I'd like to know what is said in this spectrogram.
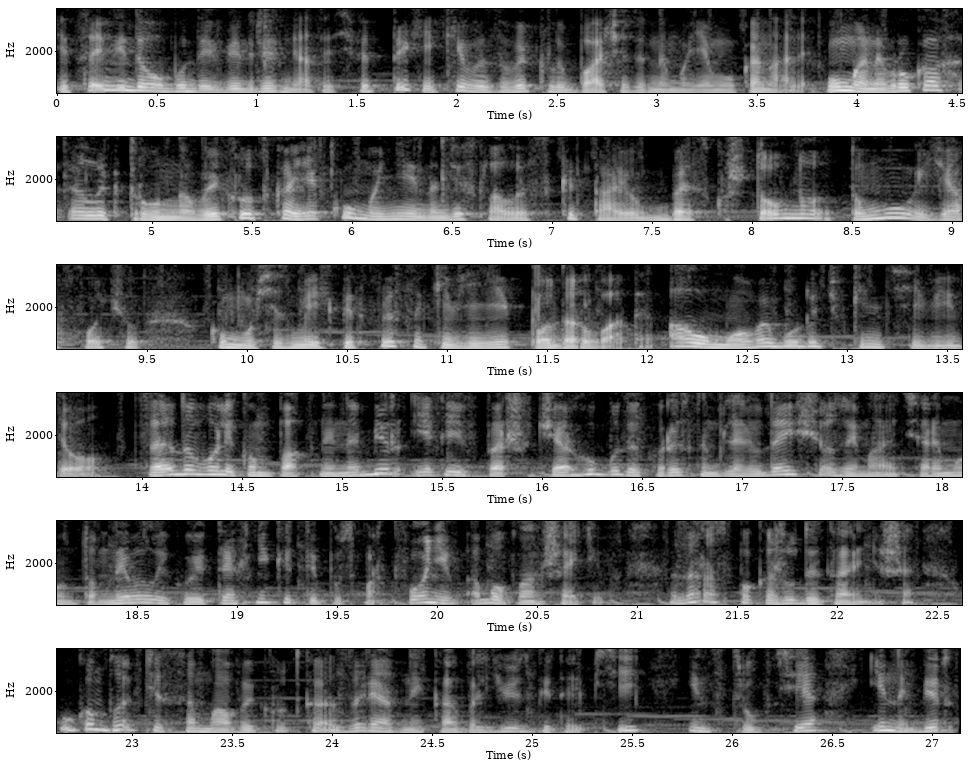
і це відео буде відрізнятись від тих, які ви звикли бачити на моєму каналі. У мене в руках електронна викрутка, яку мені надіслали з Китаю безкоштовно, тому я хочу комусь із моїх підписників її подарувати. А умови будуть в кінці відео. Це доволі компактний набір, який в першу чергу буде корисним для людей, що займаються ремонтом невеликої техніки типу смартфонів або планшетів. Зараз покажу детальніше. У комплекті сама викрутка, зарядний кабель USB Type-C, інструкція і набір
